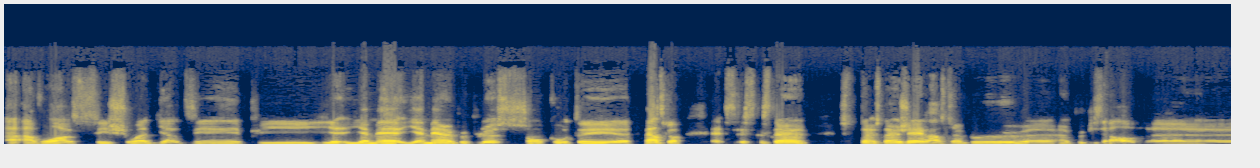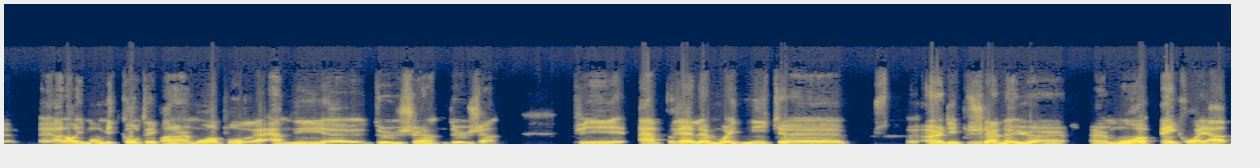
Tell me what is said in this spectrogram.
avoir ses choix de gardien, puis il, aimait, il aimait un peu plus son côté. Mais en tout cas, c'était un, c'est un, gérant un peu, euh, un peu bizarre. Euh, alors, ils m'ont mis de côté pendant un mois pour amener euh, deux jeunes, deux jeunes. Puis après le mois et demi que un des plus jeunes a eu un, mois incroyable,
